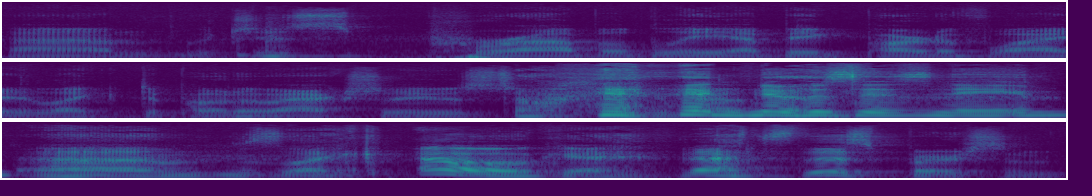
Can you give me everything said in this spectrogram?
um, which is probably a big part of why like Dipoto actually was talking about Knows him. his name. Um, was like, oh, okay, that's this person.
